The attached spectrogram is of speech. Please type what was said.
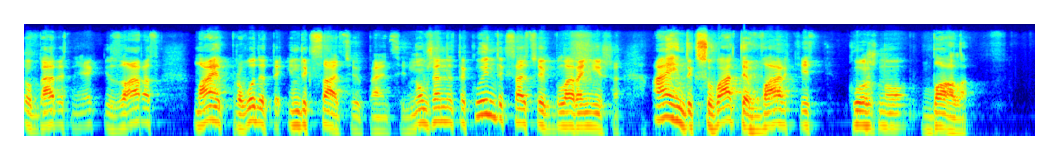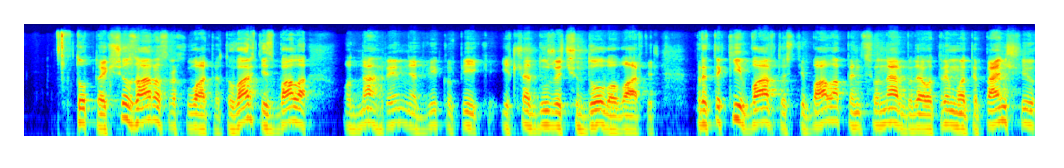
1 березня, як і зараз, мають проводити індексацію пенсій. Ну вже не таку індексацію, як була раніше, а індексувати вартість кожного бала. Тобто, якщо зараз рахувати, то вартість бала 1 гривня 2 копійки. І це дуже чудова вартість. При такій вартості бала пенсіонер буде отримувати пенсію.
